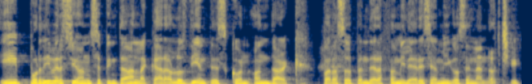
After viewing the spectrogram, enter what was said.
Y por diversión se pintaban la cara o los dientes con On Dark para sorprender a familiares y amigos en la noche.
